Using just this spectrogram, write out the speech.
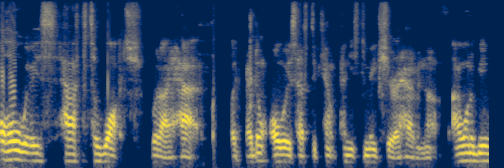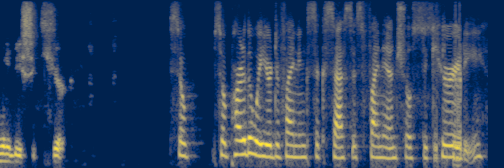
always have to watch what I have. Like, I don't always have to count pennies to make sure I have enough. I want to be able to be secure. so so part of the way you're defining success is financial security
